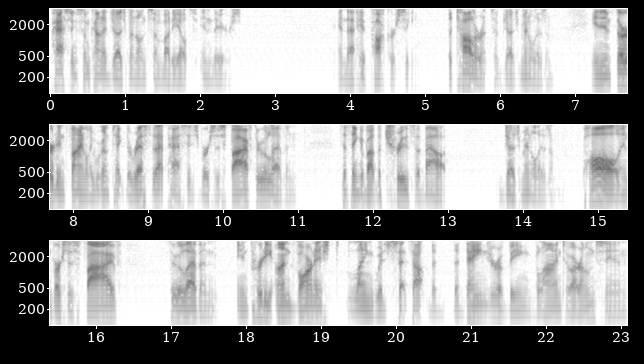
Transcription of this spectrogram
passing some kind of judgment on somebody else in theirs. And that hypocrisy, the tolerance of judgmentalism. And then, third and finally, we're going to take the rest of that passage, verses 5 through 11, to think about the truth about judgmentalism. Paul, in verses 5 through 11, in pretty unvarnished language, sets out the, the danger of being blind to our own sin.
